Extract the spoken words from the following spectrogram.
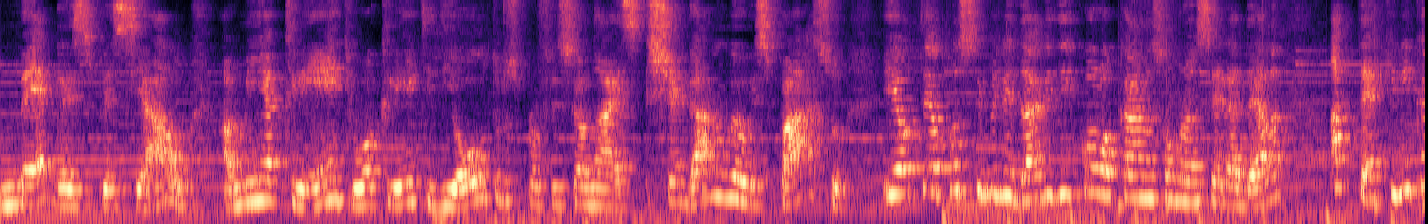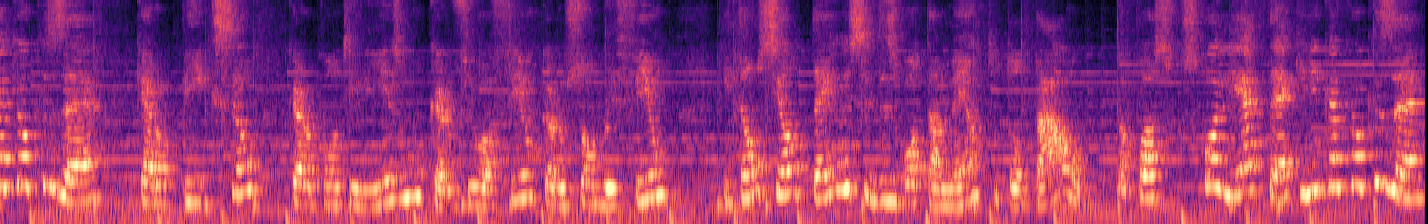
mega especial a minha cliente ou a cliente de outros profissionais chegar no meu espaço e eu ter a possibilidade de colocar na sobrancelha dela a técnica que eu quiser. Quero pixel, quero pontilhismo, quero fio a fio, quero sombra e fio. Então se eu tenho esse desbotamento total, eu posso escolher a técnica que eu quiser.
